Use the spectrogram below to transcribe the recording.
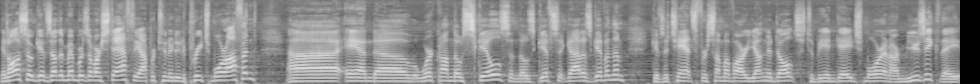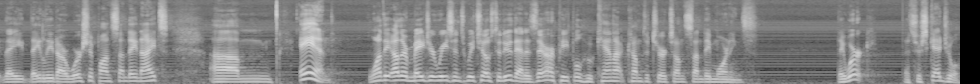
It also gives other members of our staff the opportunity to preach more often uh, and uh, work on those skills and those gifts that God has given them. Gives a chance for some of our young adults to be engaged more in our music. They, they, they lead our worship on Sunday nights. Um, and one of the other major reasons we chose to do that is there are people who cannot come to church on Sunday mornings. They work, that's their schedule.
